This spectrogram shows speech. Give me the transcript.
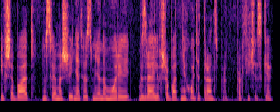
и в шаббат на своей машине отвез меня на море. В Израиле в шаббат не ходит транспорт практически.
